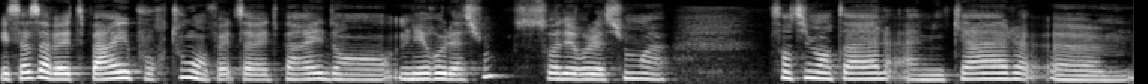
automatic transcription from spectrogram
Et ça, ça va être pareil pour tout en fait. Ça va être pareil dans les relations, que ce soit des relations euh, sentimentales, amicales euh,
